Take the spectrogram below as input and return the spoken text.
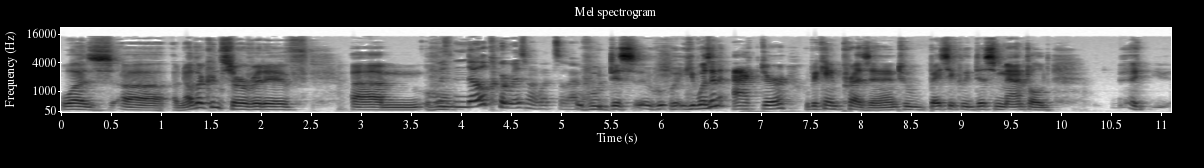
was uh, another conservative um, who With no charisma whatsoever. who dis who, he was an actor who became president who basically dismantled a,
